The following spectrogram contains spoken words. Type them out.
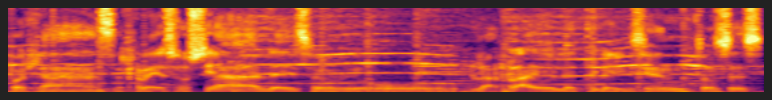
pues las redes sociales o, la radio y la televisión. Entonces,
